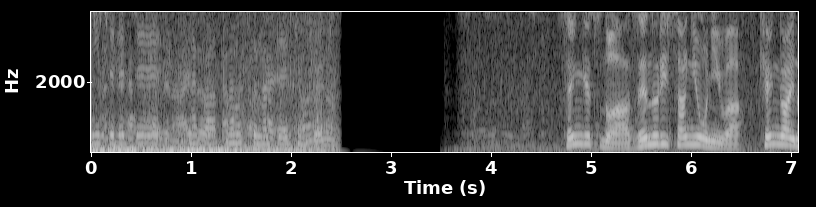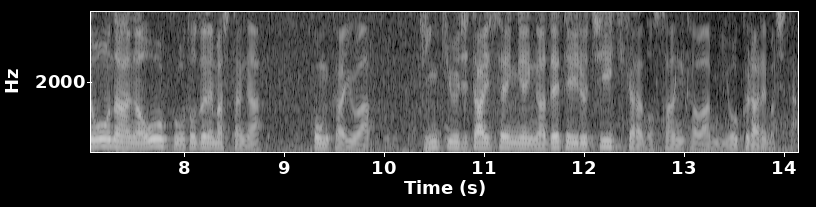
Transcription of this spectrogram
につれてなんか楽しくなってきました。先月のあぜ塗り作業には県外のオーナーが多く訪れましたが今回は緊急事態宣言が出ている地域からの参加は見送られました。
